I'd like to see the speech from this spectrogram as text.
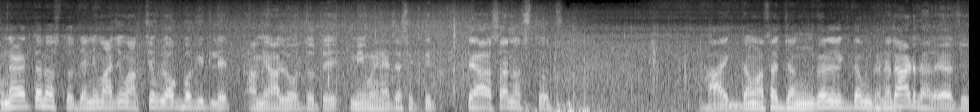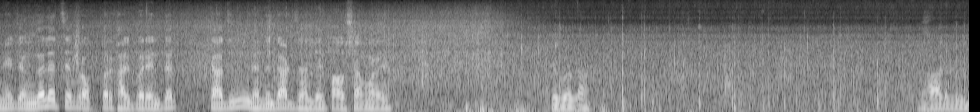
उन्हाळ्यात तर नसतो ज्यांनी माझे मागचे ब्लॉग बघितलेत आम्ही आलो होतो ते मे महिन्याच्या सुट्टीत त्या असा नसतोच. हा एकदम असा जंगल एकदम घनदाट झालं आहे अजून. हे जंगलच आहे प्रॉपर खालपर्यंत. ते अजून घनदाट झालं आहे पावसामुळे. हे बघा. झाड बीड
